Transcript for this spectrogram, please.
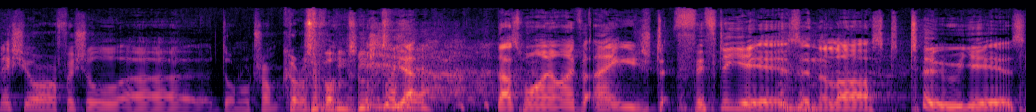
Nish, you're our official uh, Donald Trump correspondent. Yep. That's why I've aged 50 years in the last two years.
